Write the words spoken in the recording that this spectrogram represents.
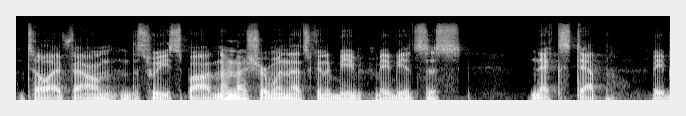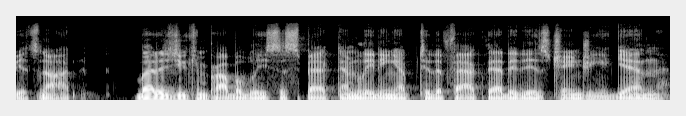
until I found the sweet spot. And I'm not sure when that's going to be. Maybe it's this next step, maybe it's not. But as you can probably suspect, I'm leading up to the fact that it is changing again.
